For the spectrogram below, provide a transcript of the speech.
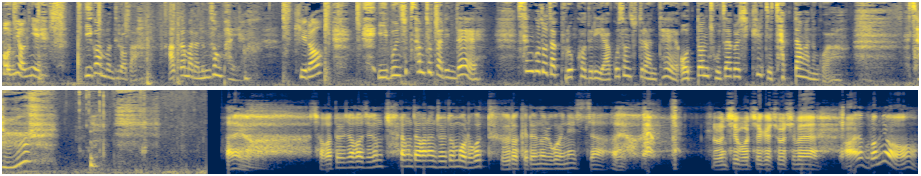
언니 언니 이거 한번 들어봐 아까 말한 음성 파일 길어? 2분 13초짜리인데 승부 조작 브로커들이 야구 선수들한테 어떤 조작을 시킬지 작당하는 거야. 자. 아휴, 저것들 저거 지금 촬영 당하는 줄도 모르고 더럽게들 놀고 있네, 진짜. 아휴. 눈치 못 채게 조심해. 아유, 그럼요.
